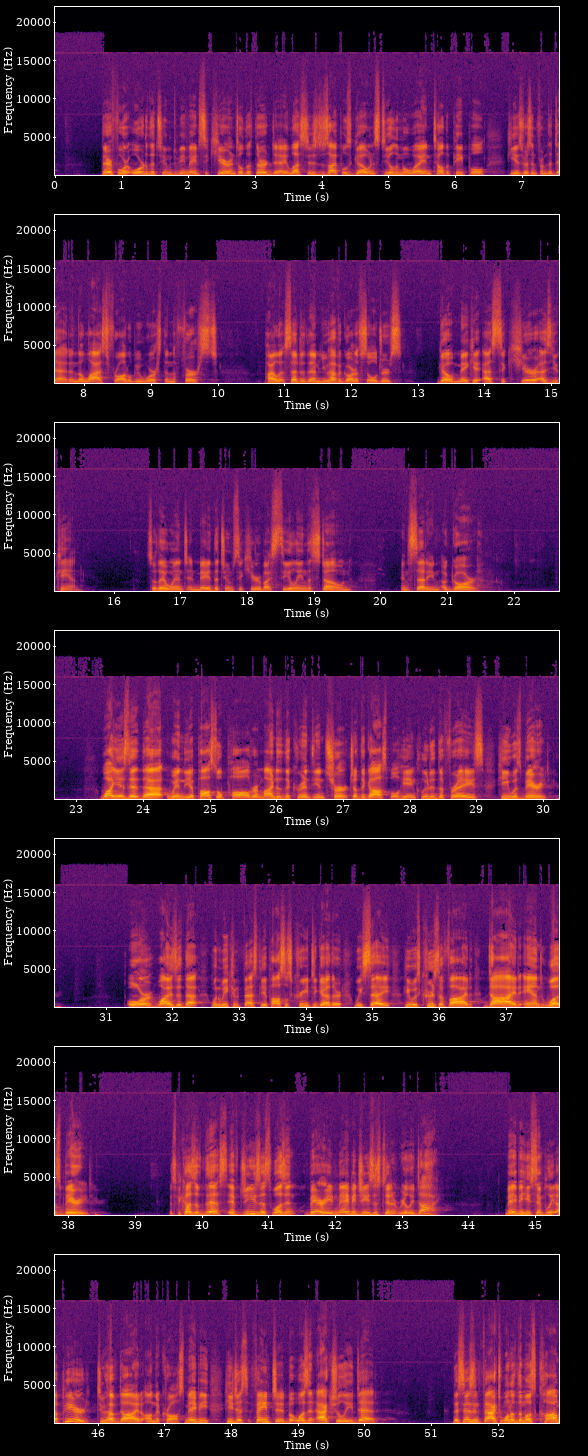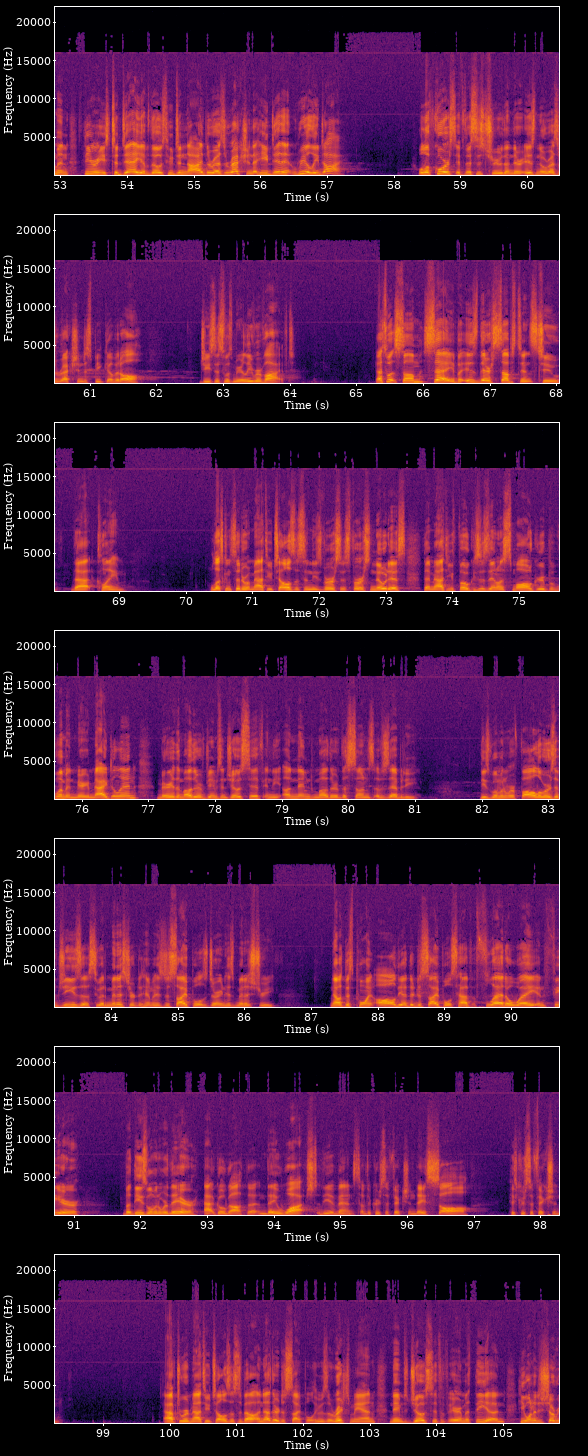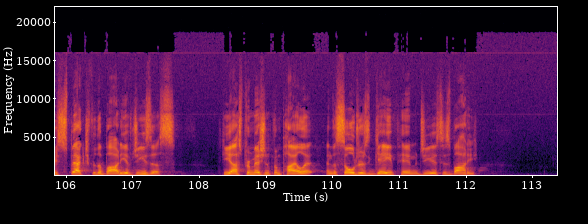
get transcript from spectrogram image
Therefore, order the tomb to be made secure until the third day, lest his disciples go and steal him away and tell the people he is risen from the dead. And the last fraud will be worse than the first. Pilate said to them, You have a guard of soldiers. Go, make it as secure as you can. So they went and made the tomb secure by sealing the stone and setting a guard. Why is it that when the Apostle Paul reminded the Corinthian church of the gospel, he included the phrase, He was buried? Or why is it that when we confess the Apostles' Creed together, we say he was crucified, died, and was buried? It's because of this. If Jesus wasn't buried, maybe Jesus didn't really die. Maybe he simply appeared to have died on the cross. Maybe he just fainted but wasn't actually dead. This is, in fact, one of the most common theories today of those who denied the resurrection that he didn't really die. Well, of course, if this is true, then there is no resurrection to speak of at all. Jesus was merely revived. That's what some say, but is there substance to that claim? Well, let's consider what Matthew tells us in these verses. First, notice that Matthew focuses in on a small group of women Mary Magdalene, Mary, the mother of James and Joseph, and the unnamed mother of the sons of Zebedee. These women were followers of Jesus who had ministered to him and his disciples during his ministry. Now, at this point, all the other disciples have fled away in fear, but these women were there at Golgotha and they watched the events of the crucifixion. They saw his crucifixion. Afterward, Matthew tells us about another disciple. He was a rich man named Joseph of Arimathea, and he wanted to show respect for the body of Jesus. He asked permission from Pilate, and the soldiers gave him Jesus' body.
